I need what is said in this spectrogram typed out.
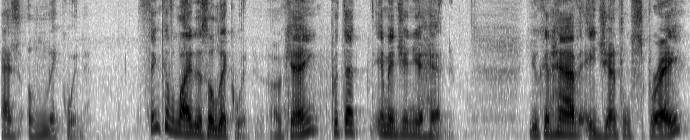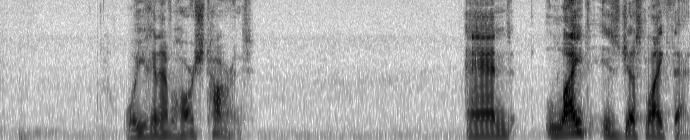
as a liquid. Think of light as a liquid, okay? Put that image in your head. You can have a gentle spray, or you can have a harsh torrent. And light is just like that.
